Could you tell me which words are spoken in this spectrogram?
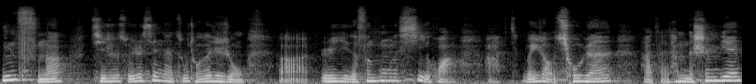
因此呢，其实随着现代足球的这种啊日益的分工的细化啊，围绕球员啊在他们的身边，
